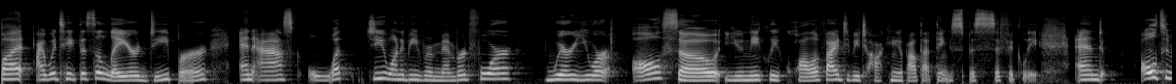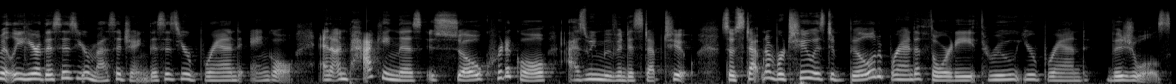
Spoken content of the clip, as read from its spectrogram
But I would take this a layer deeper and ask, what do you want to be remembered for where you are also uniquely qualified to be talking about that thing specifically. And ultimately, here, this is your messaging, this is your brand angle. And unpacking this is so critical as we move into step two. So, step number two is to build brand authority through your brand visuals.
